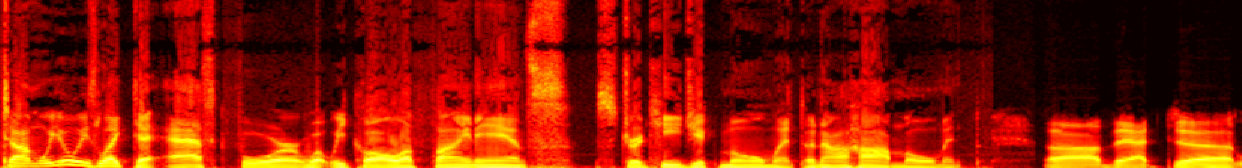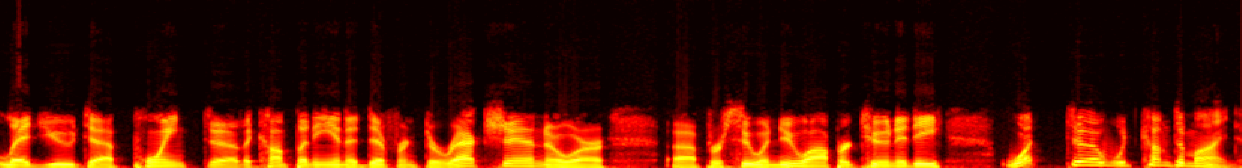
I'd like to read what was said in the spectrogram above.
Tom, we always like to ask for what we call a finance strategic moment, an aha moment. Uh, that uh, led you to point uh, the company in a different direction or uh, pursue a new opportunity. What uh, would come to mind?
